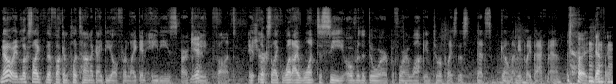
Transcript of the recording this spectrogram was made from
no, it looks like the fucking platonic ideal for like an '80s arcade font. It sure. looks like what I want to see over the door before I walk into a place that's that's gonna let me play Pac-Man. definitely.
